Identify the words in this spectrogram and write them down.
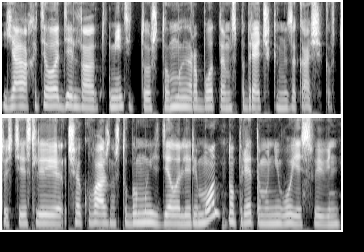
Я хотела отдельно отметить то, что мы работаем с подрядчиками заказчиков. То есть если человеку важно, чтобы мы сделали ремонт, но при этом у него есть свои вен-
